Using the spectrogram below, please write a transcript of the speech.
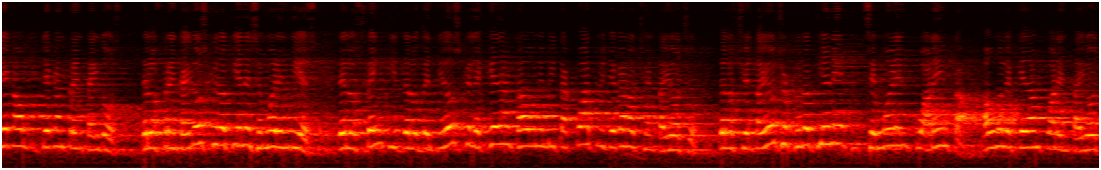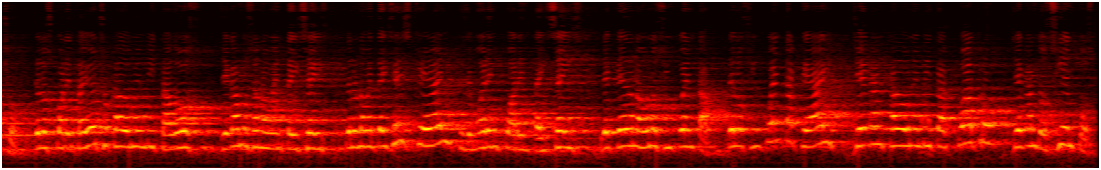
llega, llegan 32. De los 32 que uno tiene se mueren 10. De los, 20, de los 22 que le quedan, cada uno invita 4 y llegan 88. De los 88 que uno tiene se mueren 40. A uno le quedan 48. De los 48 cada uno invita 2. Llegamos a 96. De los 96 que hay, que se mueren 46. Le quedan a uno 50. De los 50 que hay, llegan cada uno invita 4, llegan 200.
